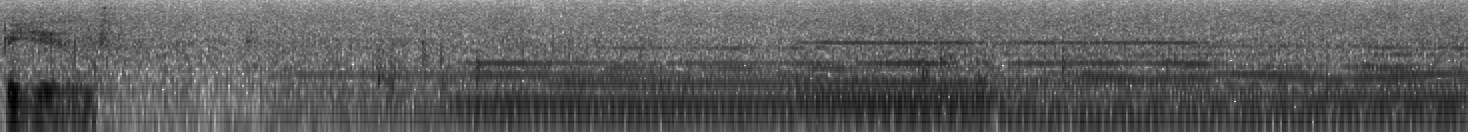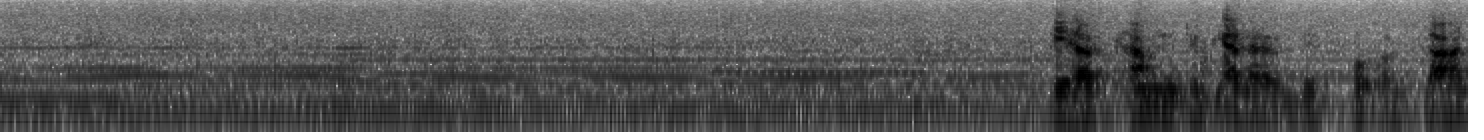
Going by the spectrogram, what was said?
Begin. We have come together before God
